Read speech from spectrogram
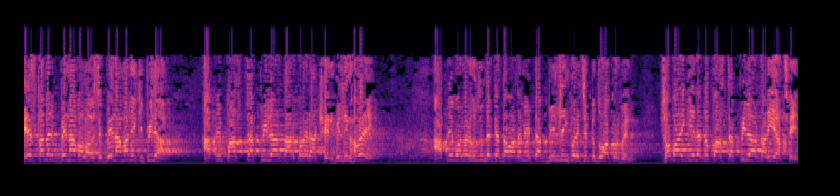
ইসলামের বেনা বলা হয়েছে। বেনা মানে কি? পিলার। আপনি পাঁচটা পিলার দাঁড় করে রাখেন বিল্ডিং হবে? আপনি বললেন, হুজুরদেরকে দাওয়াত, আমি একটা বিল্ডিং করেছি, একটু দোয়া করবেন। সবাই গিয়ে দেখো পাঁচটা পিলার দাঁড়িয়ে আছে।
